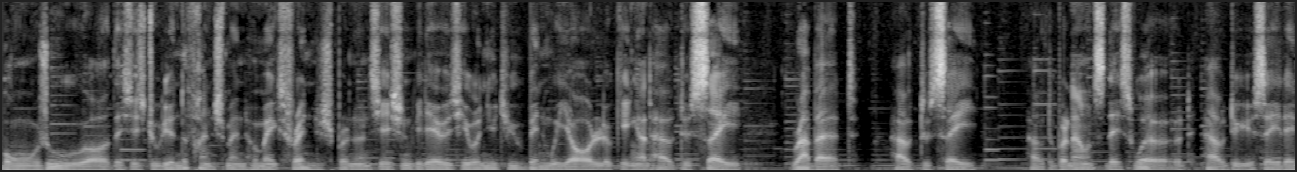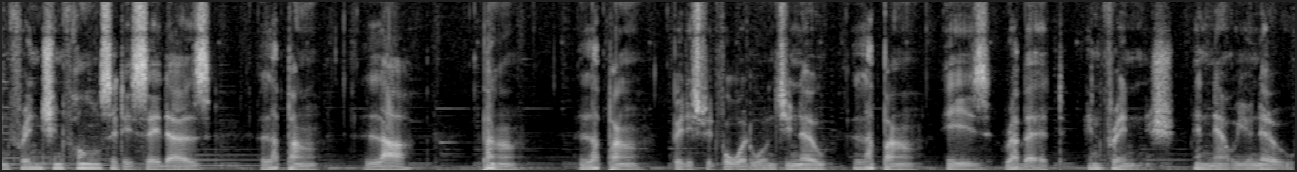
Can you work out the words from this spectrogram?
Bonjour, this is Julien the Frenchman who makes French pronunciation videos here on YouTube and we are looking at how to say rabbit, how to say, how to pronounce this word. How do you say it in French? In France it is said as lapin, la, pain, lapin. Pretty straightforward once you know lapin is rabbit in French and now you know.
